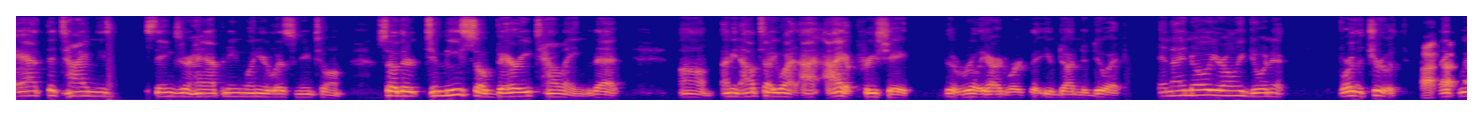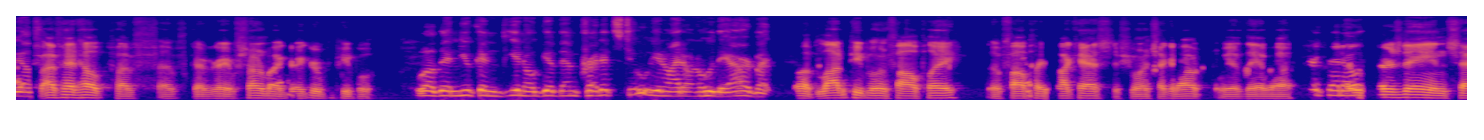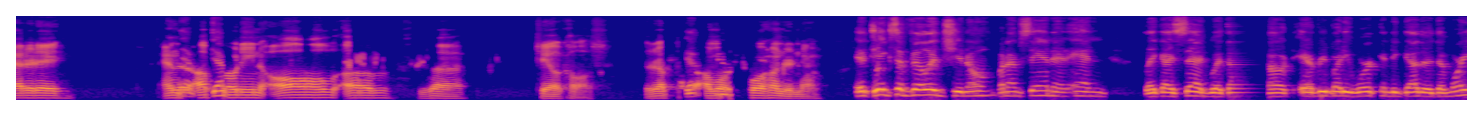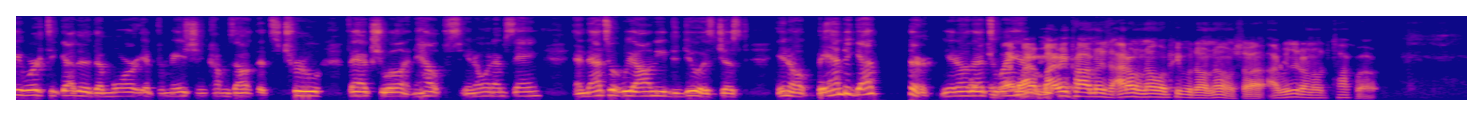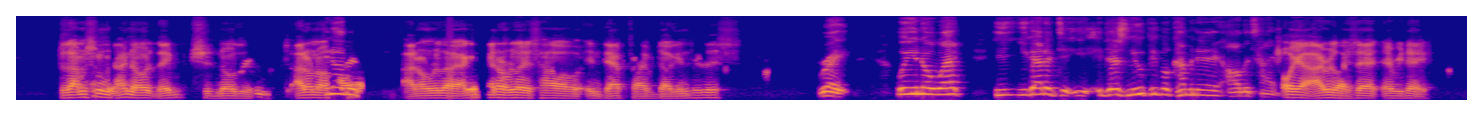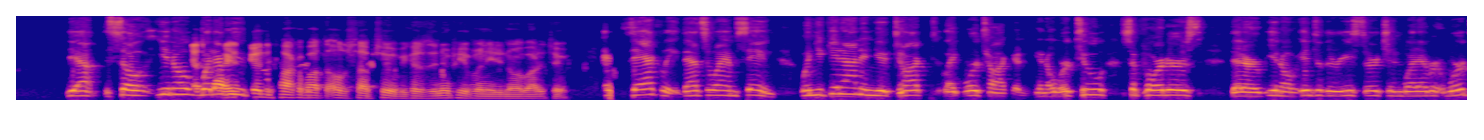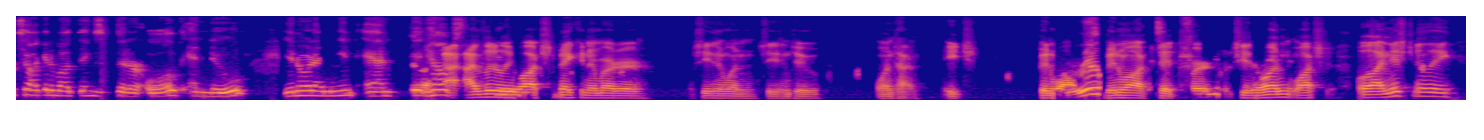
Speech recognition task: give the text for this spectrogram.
at the time these things are happening when you're listening to them. So they're to me so very telling that um, I mean, I'll tell you what, I, I appreciate the really hard work that you've done to do it. And I know you're only doing it for the truth. I, like we all, I've, I've had help. I've I've got a great surrounded by a great group of people. Well, then you can, you know, give them credits too. You know, I don't know who they are, but uh, a lot of people in Foul Play, the Foul Play podcast. If you want to check it out, we have they have a check that out. Thursday and Saturday and they're yeah, uploading definitely. all of the jail calls. They're up to almost 400 now. It takes a village, you know what I'm saying? And, and like I said, without everybody working together, the more you work together, the more information comes out that's true, factual, and helps. You know what I'm saying? And that's what we all need to do is just, you know, band together. You know, that's why. My, my main problem is I don't know what people don't know. So I, I really don't know what to talk about. Because I'm assuming I know they should know that. I don't know. You know how, I don't realize. I guess I don't realize how in depth I've dug into this. Right. Well, you know what? You, you got to. There's new people coming in all the time. Oh yeah, I realize that every day. Yeah. So you know, That's whatever. it's you, good to talk about the old stuff too, because the new people need to know about it too. Exactly. That's why I'm saying when you get on and you talk like we're talking, you know, we're two supporters that are you know into the research and whatever we're talking about things that are old and new you know what i mean and it helps I, have literally watched making a murder season one season two one time each been watched, really? been watched it for season one watched well initially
